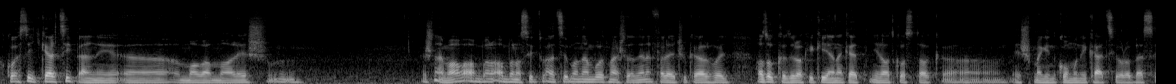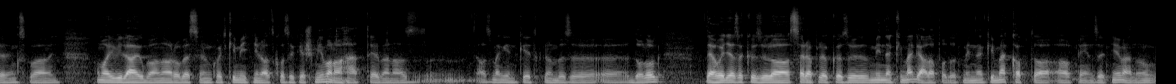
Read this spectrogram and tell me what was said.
akkor ezt így kell cipelni magammal, és és nem, abban, abban a szituációban nem volt más, de ne felejtsük el, hogy azok közül, akik ilyeneket nyilatkoztak, és megint kommunikációról beszélünk, szóval hogy a mai világban arról beszélünk, hogy ki mit nyilatkozik, és mi van a háttérben, az, az megint két különböző dolog de hogy ezek közül a szereplők közül mindenki megállapodott, mindenki megkapta a pénzét. Nyilván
